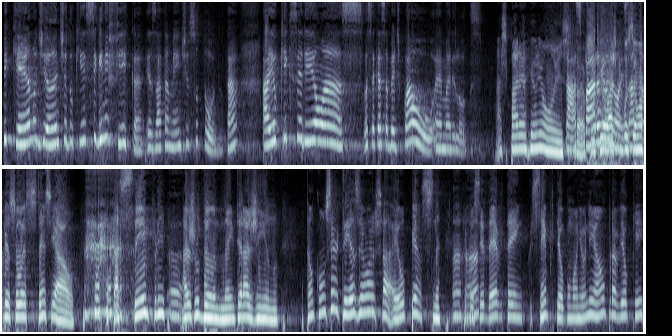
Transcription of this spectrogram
pequeno diante do que significa exatamente isso tudo, tá? Aí o que, que seriam as. Você quer saber de qual, é, Marilux? As para-reuniões. Tá, as para porque eu acho que você ah, é uma tá. pessoa assistencial. Está sempre ah. ajudando, né, interagindo. Então, com certeza, eu, achar, eu penso né, uhum. que você deve ter, sempre ter alguma reunião para ver o que,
